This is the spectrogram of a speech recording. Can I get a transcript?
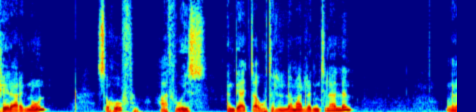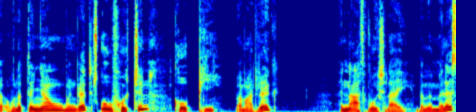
share ያደረግነውን ጽሁፍ @Voice እንዲያጫውትልን ለማድረግ እንችላለን። ሁለተኛው መንገድ ጽሁፎችን ኮፒ በማድረግ እና @Voice ላይ በመመለስ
